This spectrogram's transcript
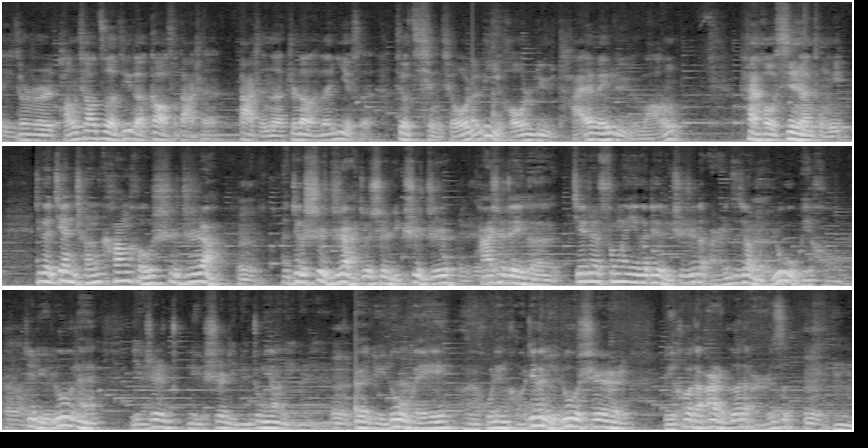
也就是旁敲侧击的告诉大臣，大臣呢知道他的意思，就请求立侯吕台为吕王。太后欣然同意。这个建成康侯世之啊，嗯，这个世之啊，就是吕世之，他是这个接着封了一个这个吕世之的儿子叫吕禄为侯。这吕禄呢，也是吕氏里面重要的一个人。嗯，呃，吕禄为呃胡陵侯。这个吕禄是吕后的二哥的儿子。嗯嗯，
